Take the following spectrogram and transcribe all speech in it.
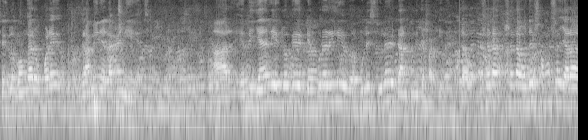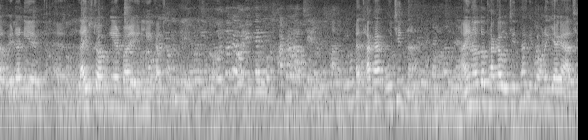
সেগুলো গঙ্গার ওপরে গ্রামীণ এলাকায় নিয়ে গেছে। আর এমনি জেনারেলি এগুলোকে টেম্পোরারিলি পুলিশ তুলে ডানকুনিতে পাঠিয়ে দেয়। সেটা- সেটা ওদের সমস্যা, যারা এটা নিয়ে লাইফ স্টক নিয়ে বা এই নিয়ে কাজ করে। হ্যাঁ থাকা উচিত না। আইনত থাকা উচিত না, কিন্তু অনেক জায়গায় আছে।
